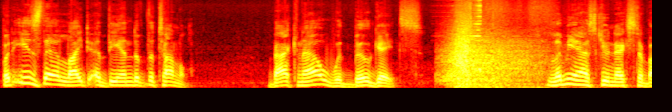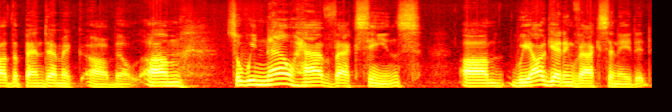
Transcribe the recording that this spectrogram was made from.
But is there light at the end of the tunnel? Back now with Bill Gates. Let me ask you next about the pandemic, uh, Bill. Um, so we now have vaccines. Um, we are getting vaccinated.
